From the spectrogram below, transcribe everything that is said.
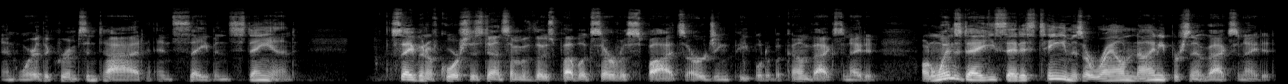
and where the Crimson Tide and Saban stand. Saban, of course, has done some of those public service spots urging people to become vaccinated. On Wednesday, he said his team is around 90% vaccinated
